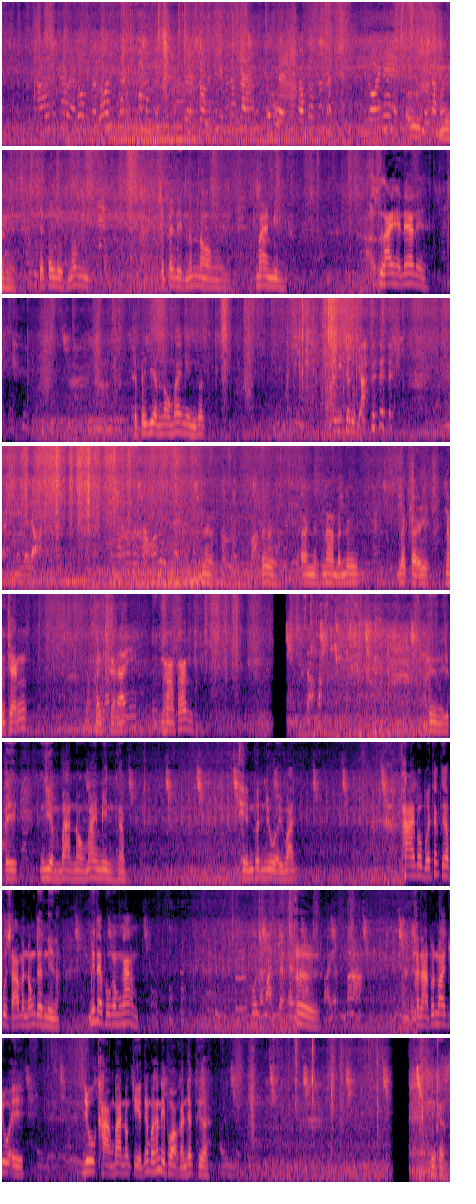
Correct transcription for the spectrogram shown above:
แล้วล่มแต่รถแหลกเขาแล้วที่มันน้ำล้างแหลกที่เขารถนั่งแบบมีร้อยแน่เออจะจำว่ามือนี่จะไปเล่นน้ำจะไปเล่นน้ำนองเลยไม้มินไล่ให้แน่เลยจะไปเยี่ยมน้องไม้มินก็มาที่นี่เจอทุกอย่างมันก็อยาก เอาลูกแหลก น้ำเออ อันนั้นน้ำอันหนึงแล้วก็ไอ้น้ำแข็ง น้ำแข็งก็ได้หาพันสามนะเออนี่ไปเยี่ยมบ้านน้องไม้มินครับ เห็นเพิ่นอยู่ไอ้วัดทายบ่เบิดจักเทือผู้สาวมันน้องเดินนี่นะไม่แต่ผู้งาม คนอามาอีแบบไปเออ ไปกันหน้าขนาดเพิ่นว่าอยู่ไอ้อยู่ข้างบ้านน้องเกดยังบ่ทันได้พอกันจักเทือนี่ครับ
